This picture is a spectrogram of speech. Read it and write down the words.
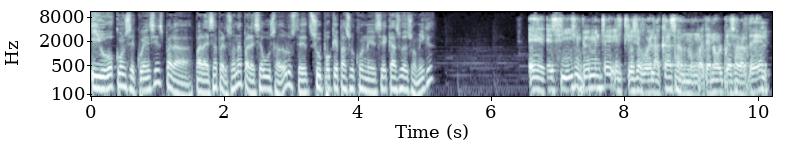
¿Y hubo consecuencias para, para esa persona, para ese abusador? ¿Usted supo qué pasó con ese caso de su amiga? Eh, sí, simplemente el tío se fue de la casa, no, ya no volví a saber de él.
